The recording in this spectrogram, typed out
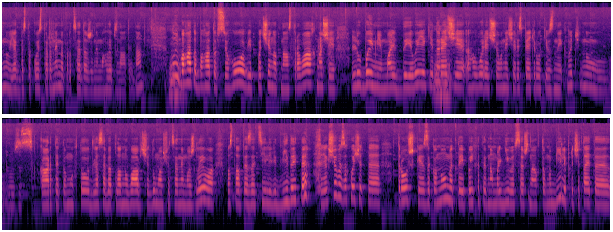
Ну, якби з такої сторони ми про це навіть не могли б знати. Да? Ну і багато-багато всього. Відпочинок на островах, наші любимі Мальдиви, які, до речі, говорять, що вони через 5 років зникнуть ну, з карти. Тому хто для себе планував чи думав, що це неможливо, поставте за цілі, відвідайте. Якщо ви захочете трошки зекономити і поїхати на Мальдіви все ж на автомобілі, прочитайте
